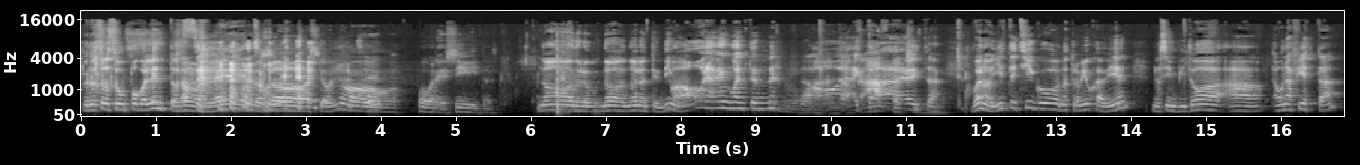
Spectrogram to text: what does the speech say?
pero nosotros somos un poco lentos. somos lentos, socio, no, pobrecitos. No, no lo, no, no lo entendimos. Ahora vengo a entender. Ahora, ahí está, ahí chico. está. Bueno, y este chico, nuestro amigo Javier, nos invitó a, a una fiesta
